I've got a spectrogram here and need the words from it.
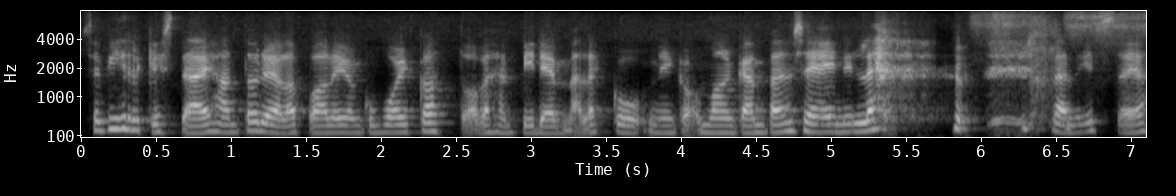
se virkistää ihan todella paljon, kun voi katsoa vähän pidemmälle kuin, niin kuin oman kämpän seinille välissä. Ja,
